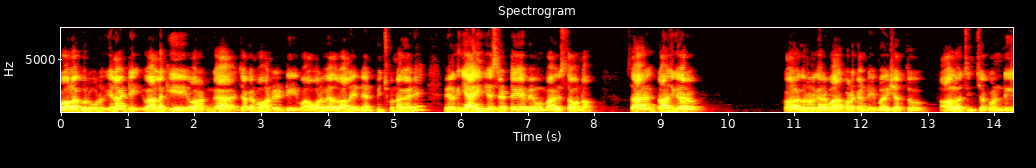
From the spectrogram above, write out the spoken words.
కోల గురువులు ఇలాంటి వాళ్ళకి ఓ రకంగా జగన్మోహన్ రెడ్డి మా వాళ్ళు వెదవాళ్ళు ఎన్ని అనిపించుకున్నా కానీ వీళ్ళకి న్యాయం చేసినట్టే మేము భావిస్తూ ఉన్నాం. సార్ రాజుగారు కోలా కోల గురువులు గారు బాధపడకండి భవిష్యత్తు ఆలోచించకండి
